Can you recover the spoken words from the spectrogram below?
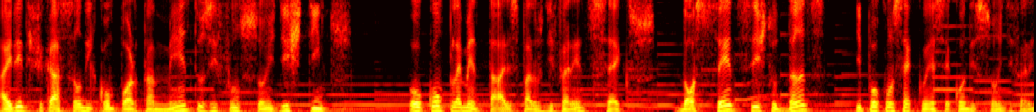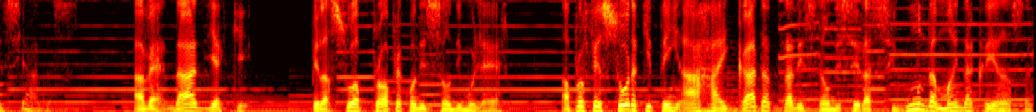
a identificação de comportamentos e funções distintos ou complementares para os diferentes sexos, docentes e estudantes e, por consequência, condições diferenciadas. A verdade é que, pela sua própria condição de mulher, a professora que tem a arraigada tradição de ser a segunda mãe da criança,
